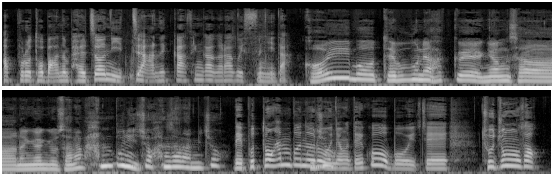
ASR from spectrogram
앞으로 더 많은 발전이 있지 않을까 생각을 하고 있습니다. 거의 뭐 대부분의 학교의 영양사나 영양교사는 한 분이죠, 한 사람이죠? 네, 보통 한 분으로 그죠? 운영되고 뭐 이제 조중석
